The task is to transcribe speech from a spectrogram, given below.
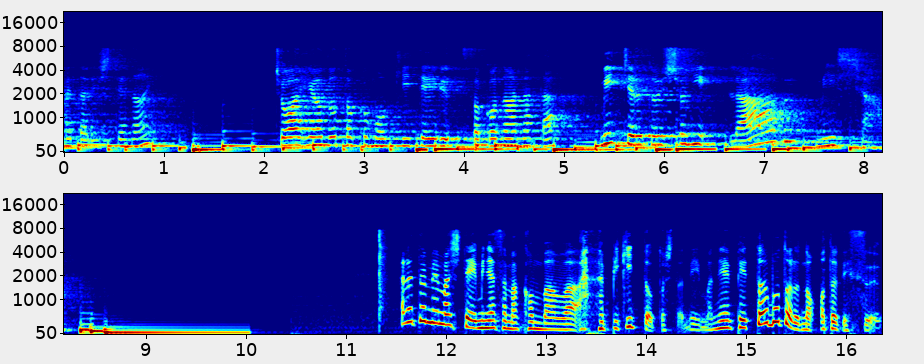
めたりしてない？チョアヘオ .com を聞いているそこのあなた、ミッチェルと一緒にラブミッション。改めまして皆様こんばんは。ピキッととしたね、今ね、ペットボトルの音です。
